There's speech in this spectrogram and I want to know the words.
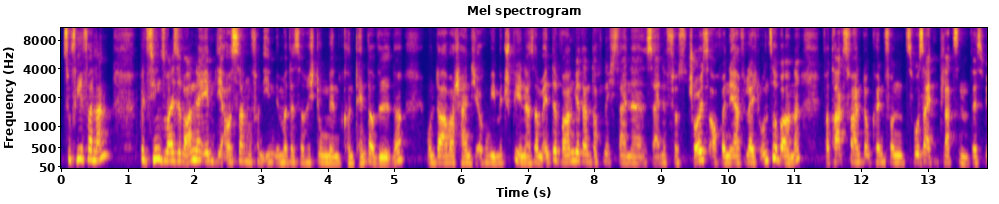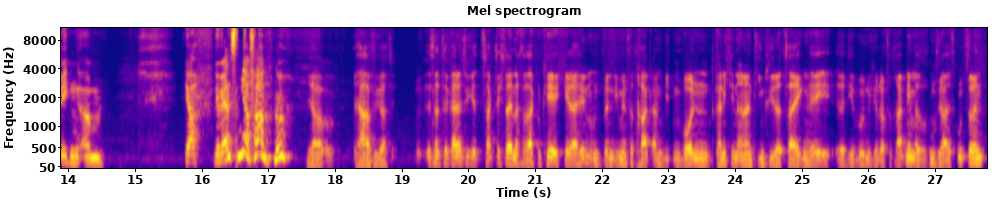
zu viel verlangt. Beziehungsweise waren ja eben die Aussagen von ihm immer, dass er Richtung einen Contender will, ne? Und da wahrscheinlich irgendwie mitspielen. Also am Ende waren wir dann doch nicht seine, seine First Choice, auch wenn er vielleicht unser war, ne? Vertragsverhandlungen können von zwei Seiten platzen. Deswegen, ähm, ja, wir werden es nie erfahren, ne? Ja, ja, wie gesagt, ist natürlich, kann natürlich jetzt taktisch sein, dass er sagt, okay, ich gehe da hin und wenn die mir einen Vertrag anbieten wollen, kann ich den anderen Teams wieder zeigen, hey, äh, die würden mich unter Vertrag nehmen, also es muss ja alles gut sein.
